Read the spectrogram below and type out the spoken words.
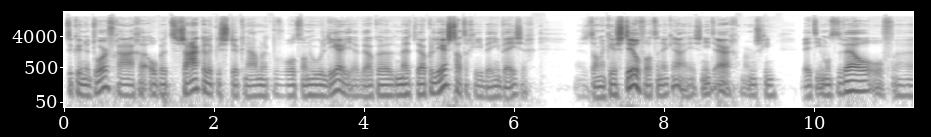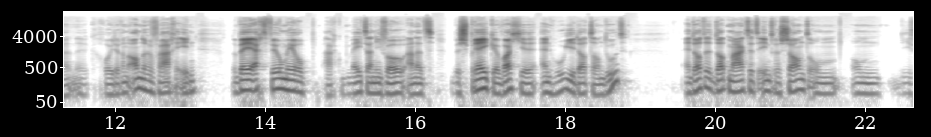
te kunnen doorvragen op het zakelijke stuk. Namelijk bijvoorbeeld van hoe leer je? Welke, met welke leerstrategie ben je bezig? Als het dan een keer stilvalt, dan denk ja, is niet erg. Maar misschien weet iemand het wel. Of gooi er een andere vraag in dan ben je echt veel meer op, eigenlijk op metaniveau aan het bespreken wat je en hoe je dat dan doet. En dat, dat maakt het interessant om, om die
